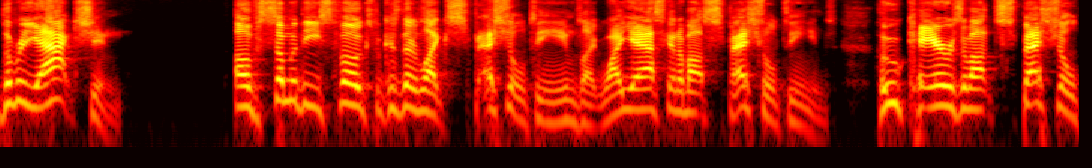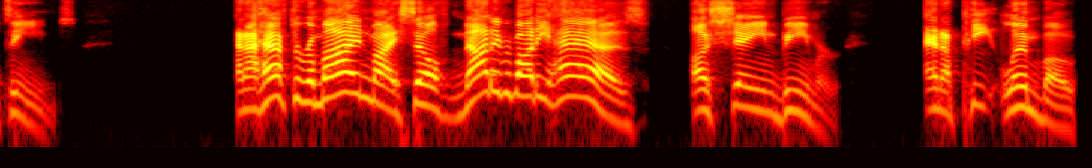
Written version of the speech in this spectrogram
the reaction of some of these folks because they're like special teams. Like, why are you asking about special teams? Who cares about special teams? And I have to remind myself not everybody has a Shane Beamer and a Pete Lembo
